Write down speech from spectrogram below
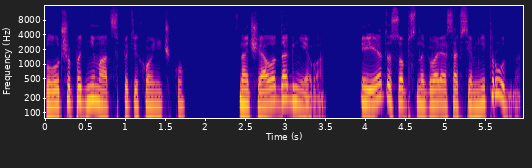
лучше подниматься потихонечку. Сначала до гнева. И это, собственно говоря, совсем не трудно.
